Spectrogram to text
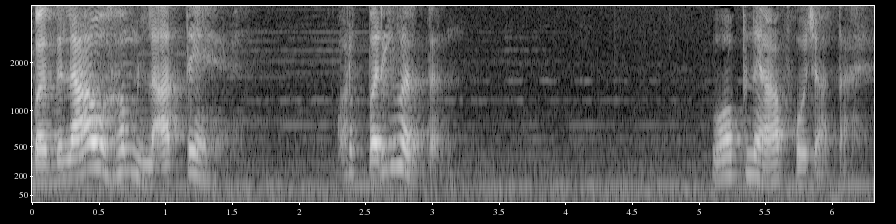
बदलाव हम लाते हैं और परिवर्तन वो अपने आप हो जाता है।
